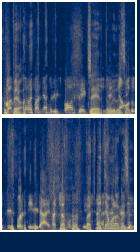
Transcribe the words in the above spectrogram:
Vabbè, però, però parliamo di sport e certo, siamo sì. tutti sportivi, dai, facciamo così. Mettiamola così.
